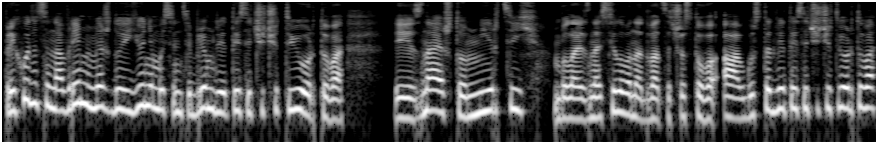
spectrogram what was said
приходится на время между июнем и сентябрем 2004 года, и зная, что Миртий была изнасилована 26 августа 2004 года,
